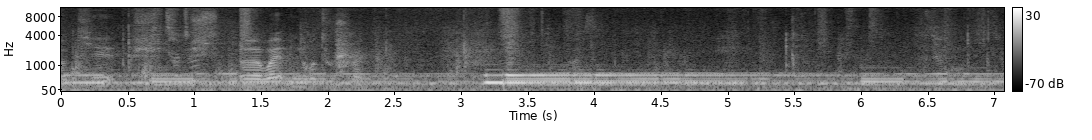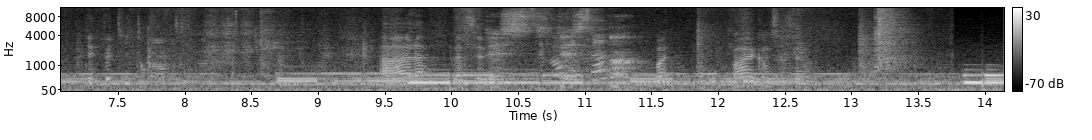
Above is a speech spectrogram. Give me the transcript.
Ok. je- Euh, ouais, une retouche, ouais. Vas-y. T'es petite en fait. Ah là, là c'est bien. Ouais, ouais, comme ça c'est bon.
